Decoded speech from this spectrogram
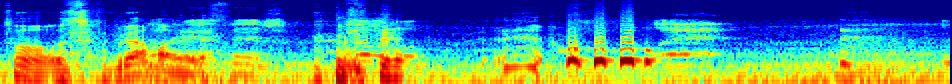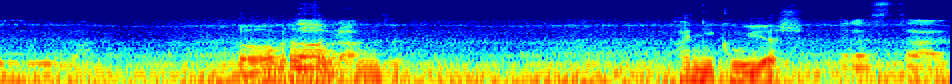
Co? Co brama Dobra, jest? O kurwa. Dobra, Dobra. tam kuzyn. Panikujesz. Teraz tak.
